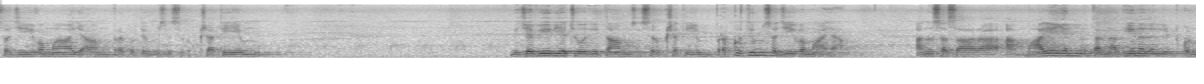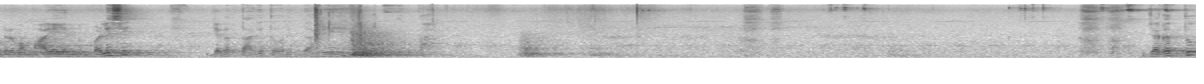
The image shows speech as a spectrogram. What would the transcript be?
ಸ್ವಜೀವ ಮಾಯಾಂ ಪ್ರಕೃತಿಂ ಶಿಸುಕ್ಷತೀಂ ನಿಜವೀರ್ಯ ಚೋದಿತಾಂ ಶಿಸುಕ್ಷತೀಂ ಪ್ರಕೃತಿಂ ಸಜೀವ ಮಾಯಾ. ಅನುಸಸಾರ ಆ ಮಾಯೆಯನ್ನು ತನ್ನ ಅಧೀನದಲ್ಲಿಟ್ಟುಕೊಂಡಿರುವ ಮಾಯೆಯನ್ನು ಬಳಸಿ ಜಗತ್ತಾಗಿ ತೋರಿದ್ದಾನೆ. ಜಗತ್ತು,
